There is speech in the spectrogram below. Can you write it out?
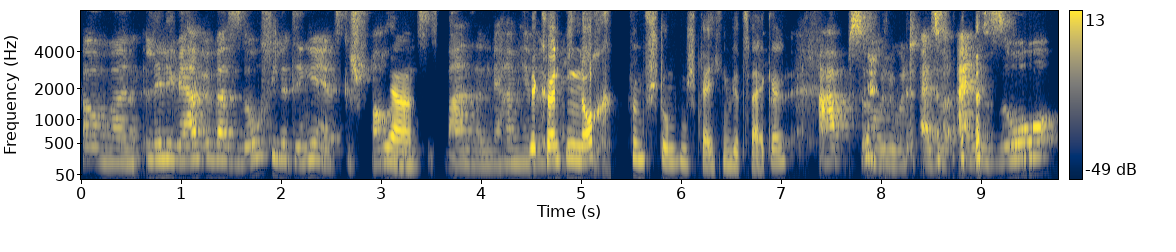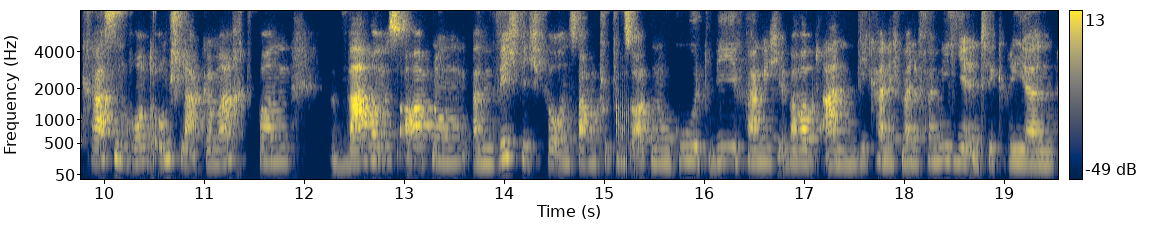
Oh Mann, Lilly, wir haben über so viele Dinge jetzt gesprochen. Ja. Das ist Wahnsinn. Wir, haben hier wir könnten noch fünf Stunden sprechen, wir zwei, gell? Absolut. Also einen so krassen Rundumschlag gemacht von Warum ist Ordnung ähm, wichtig für uns? Warum tut uns Ordnung gut? Wie fange ich überhaupt an? Wie kann ich meine Familie integrieren?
